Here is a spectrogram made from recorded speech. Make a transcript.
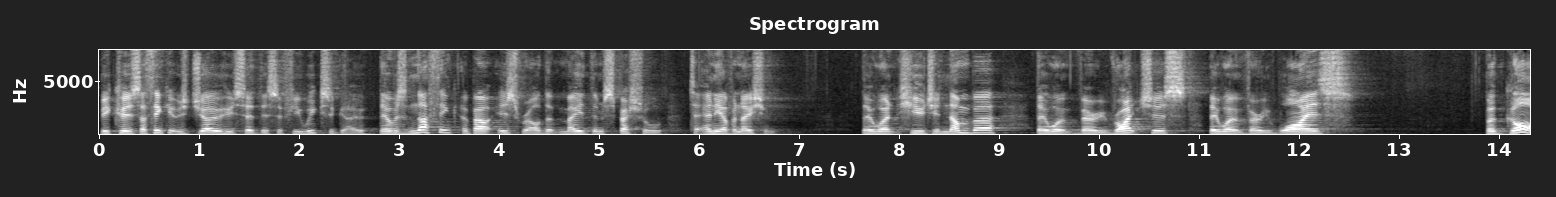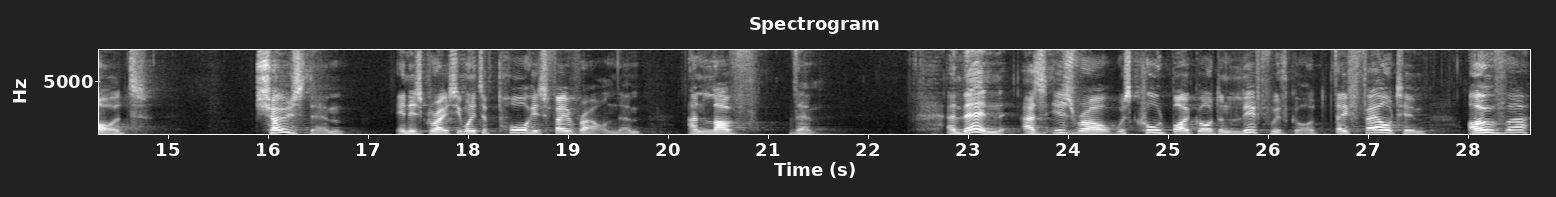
Because I think it was Joe who said this a few weeks ago there was nothing about Israel that made them special to any other nation. They weren't huge in number, they weren't very righteous, they weren't very wise. But God chose them in His grace. He wanted to pour His favor out on them and love them. And then, as Israel was called by God and lived with God, they failed him over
